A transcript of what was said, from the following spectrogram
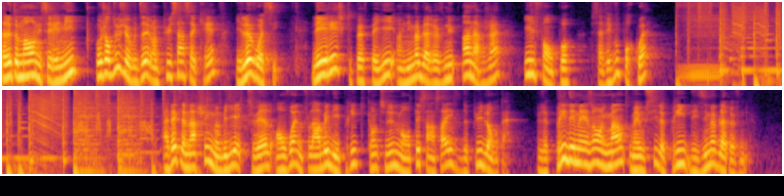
Salut tout le monde, ici Rémi. Aujourd'hui, je vais vous dire un puissant secret et le voici. Les riches qui peuvent payer un immeuble à revenu en argent, ils le font pas. Savez-vous pourquoi? Avec le marché immobilier actuel, on voit une flambée des prix qui continue de monter sans cesse depuis longtemps. Le prix des maisons augmente, mais aussi le prix des immeubles à revenus.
